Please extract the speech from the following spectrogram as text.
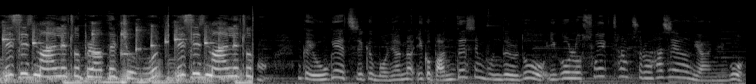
This is my little brother George. This is my little 어, 그러니까 이게 지금 뭐냐면 이거 만드신 분들도 이걸로 수익 창출을 하시는 게 아니고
